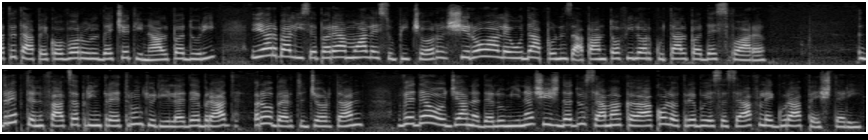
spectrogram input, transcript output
atâta pe covorul de cetin al pădurii, iarba li se părea moale sub picior și roa le uda pânza pantofilor cu talpă de sfoară. Drept în față, printre trunchiurile de brad, Robert Jordan vedea o geană de lumină și își dădu seama că acolo trebuie să se afle gura peșterii.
